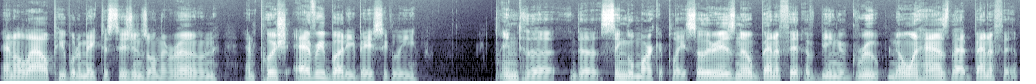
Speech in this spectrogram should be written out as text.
and allow people to make decisions on their own and push everybody basically into the, the single marketplace. So there is no benefit of being a group. No one has that benefit.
